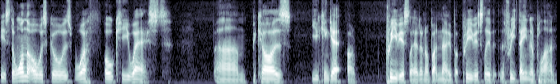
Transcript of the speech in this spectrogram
it's the one that always goes with Old Key West, um, because you can get or previously I don't know about now, but previously the, the free dining plan,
